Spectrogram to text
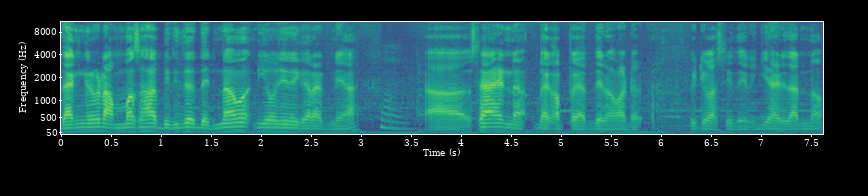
දැංගෙනකට අම්ම සහ බිරිඳ දෙන්නම නියෝජනය කරන්නය. සෑහෙන්න බැකප්ප ඇත් දෙනවට පිටිවස්සේ දෙන ගි හරි දන්නවා.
